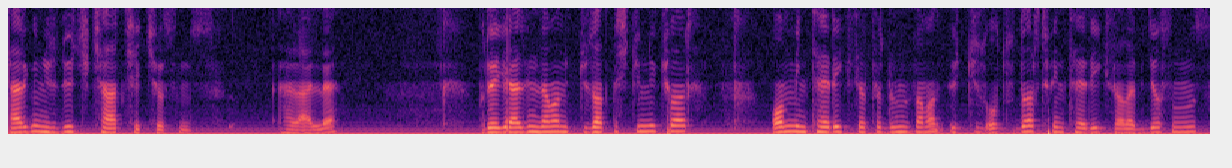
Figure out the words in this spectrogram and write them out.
Her gün %3 kar çekiyorsunuz herhalde. Buraya geldiğiniz zaman 360 günlük var. 10.000 TRX yatırdığınız zaman 334.000 TRX alabiliyorsunuz.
